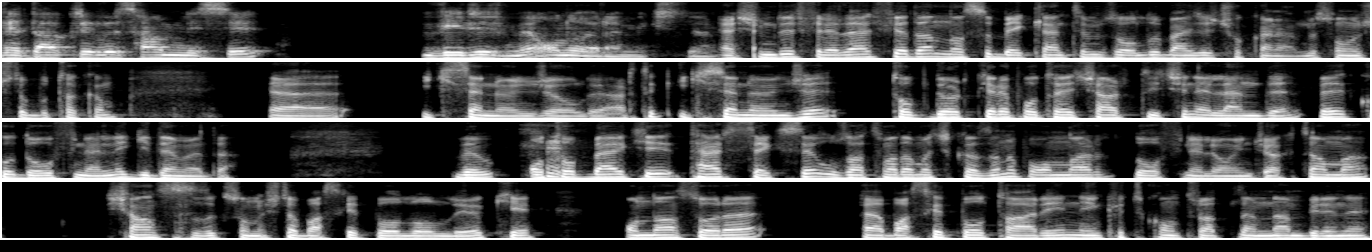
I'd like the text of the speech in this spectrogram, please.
ve Doug Rivers hamlesi verir mi? Onu öğrenmek istiyorum. Ya şimdi Philadelphia'dan nasıl beklentimiz olduğu bence çok önemli. Sonuçta bu takım e, iki sene önce oluyor artık. İki sene önce top dört kere potaya çarptığı için elendi ve doğu finaline gidemedi. Ve o top belki ters sekse uzatmada maçı kazanıp onlar doğu finali oynayacaktı ama şanssızlık sonuçta basketbolda oluyor ki ondan sonra e, basketbol tarihinin en kötü kontratlarından birini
